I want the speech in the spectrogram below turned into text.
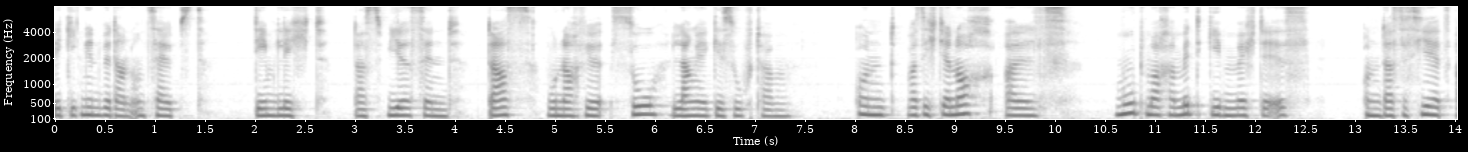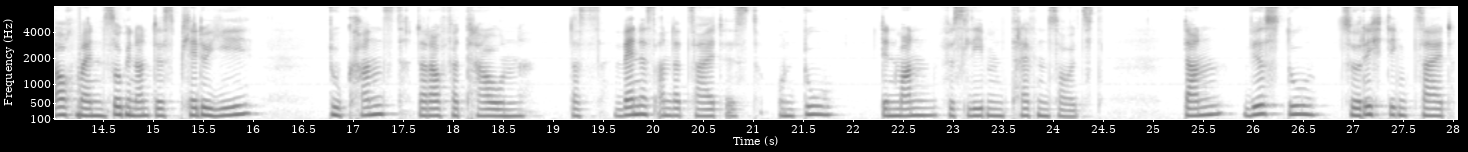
begegnen wir dann uns selbst, dem Licht, das wir sind das, wonach wir so lange gesucht haben. Und was ich dir noch als Mutmacher mitgeben möchte, ist, und das ist hier jetzt auch mein sogenanntes Plädoyer, du kannst darauf vertrauen, dass wenn es an der Zeit ist und du den Mann fürs Leben treffen sollst, dann wirst du zur richtigen Zeit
